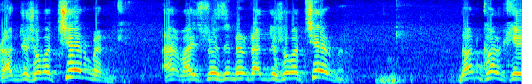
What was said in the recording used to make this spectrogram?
রাজ্যসভার চেয়ারম্যানকে। হ্যাঁ ভাইস প্রেসিডেন্ট রাজ্যসভার চেয়ারম্যান। ধনখড়কে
